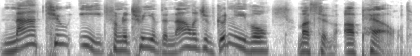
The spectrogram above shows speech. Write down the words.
not to eat from the tree of the knowledge of good and evil must have upheld.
